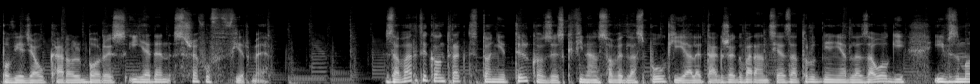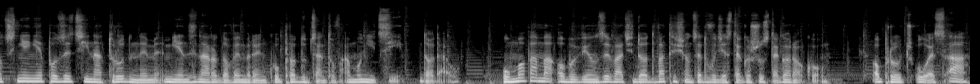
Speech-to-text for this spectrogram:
powiedział Karol Borys, jeden z szefów firmy. Zawarty kontrakt to nie tylko zysk finansowy dla spółki, ale także gwarancja zatrudnienia dla załogi i wzmocnienie pozycji na trudnym międzynarodowym rynku producentów amunicji, dodał. Umowa ma obowiązywać do 2026 roku. Oprócz USA,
